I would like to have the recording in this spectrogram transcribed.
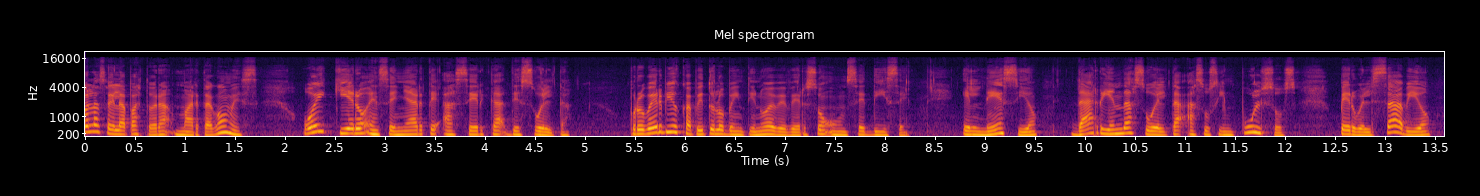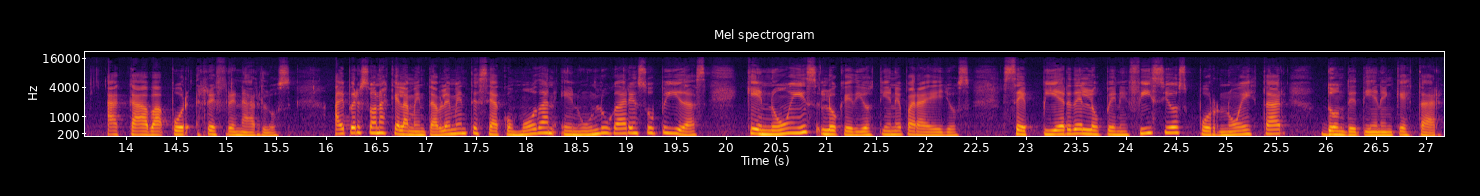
Hola, soy la pastora Marta Gómez. Hoy quiero enseñarte acerca de suelta. Proverbios capítulo 29, verso 11 dice, El necio da rienda suelta a sus impulsos, pero el sabio acaba por refrenarlos. Hay personas que lamentablemente se acomodan en un lugar en sus vidas que no es lo que Dios tiene para ellos. Se pierden los beneficios por no estar donde tienen que estar.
